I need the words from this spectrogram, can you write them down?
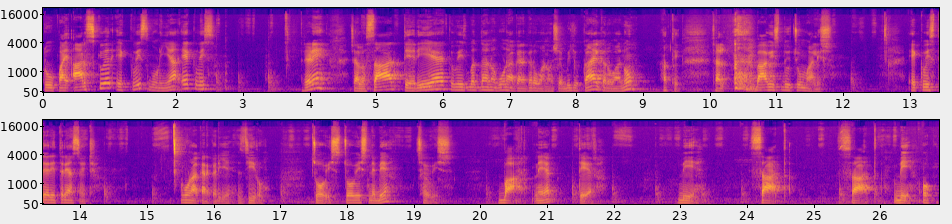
ટુ પાય આર સ્ક્વેર એકવીસ ગુણ્યા એકવીસ. રેડી ચાલો, સાત, તેરી એકવીસ બધાનો ગુણાકાર કરવાનો છે. બીજું કાંઈ કરવાનું નથી. ચાલો, બાવીસ દુ ચુમ્માલીસ એકવીસ તેરી ત્રેસઠ. ગુણાકાર કરીએ ઝીરો. ચોવીસ. ચોવીસ ને બે, છવ્વીસ. બાર ને એક, તેર. બે. સાત. સાત. બે. ઓકે.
